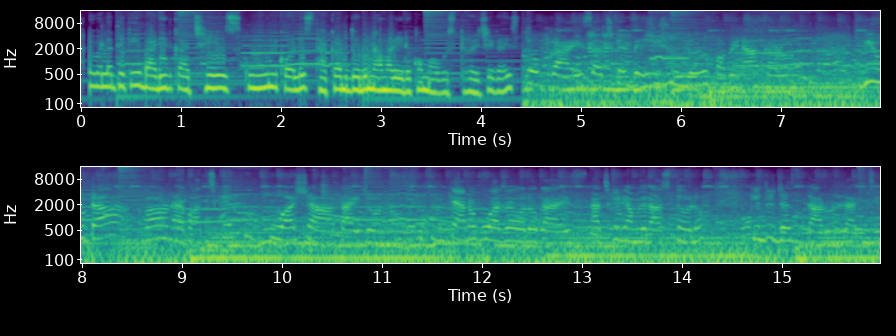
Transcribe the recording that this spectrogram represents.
ছোটবেলা থেকেই বাড়ির কাছে স্কুল কলেজ থাকার দরুন আমার এরকম অবস্থা হয়েছে গাইস তো গাইস আজকে বেশি সুন্দর হবে না, কারণ ভিউটা কারণ আজকে খুব কুয়াশা, তাই জন্য। কেন কুয়াশা হলো গাইস আজকেরই আমাদের আসতে হলো, কিন্তু জাস্ট দারুণ লাগছে।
